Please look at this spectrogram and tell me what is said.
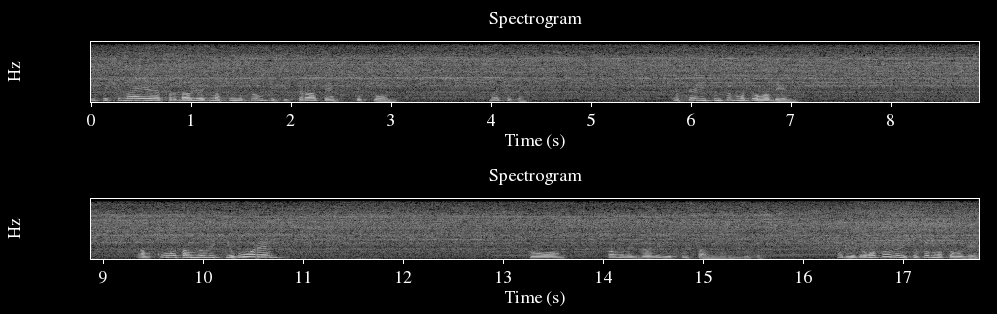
і починає продавлювати масляну пленку, підтирати тефлон. Бачите? Оце 800 мотогодин. А в кого там великі гори, то там вони взагалі в гіршому стані можуть бути. От гідромотор за 800 мотогодин.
